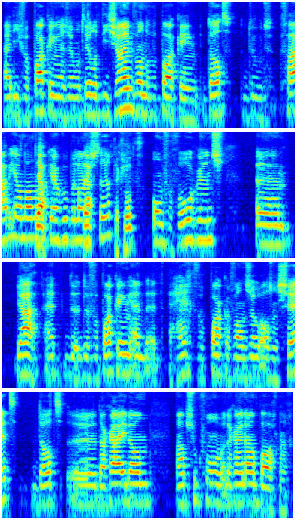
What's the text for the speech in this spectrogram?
eh, die verpakking en zo. Want het hele design van de verpakking, dat doet Fabian dan, Ja. ik jou goed beluister. Dat klopt. Om vervolgens ehm, ja, het, de, de verpakking en het herverpakken van zoals een set. Dat, eh, daar ga je dan naar op zoek voor, daar ga je naar een partner.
